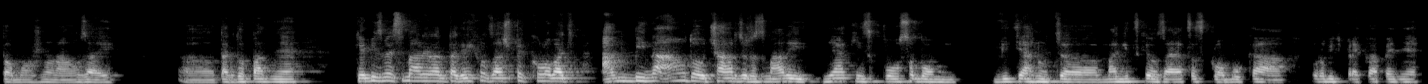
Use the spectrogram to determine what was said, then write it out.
to možno naozaj uh, tak dopadne. Keby sme si mali len tak rýchlo zašpekulovať, ak by náhodou Chargers mali nejakým spôsobom vyťahnuť uh, magického zajaca z klobuka a urobiť prekvapenie,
